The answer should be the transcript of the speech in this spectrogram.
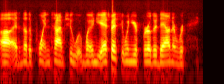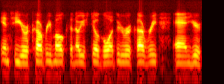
uh, at another point in time too, when you, especially when you're further down and re- into your recovery mode. Because I know you're still going through the recovery and you're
